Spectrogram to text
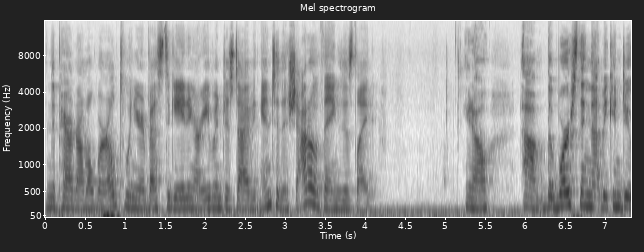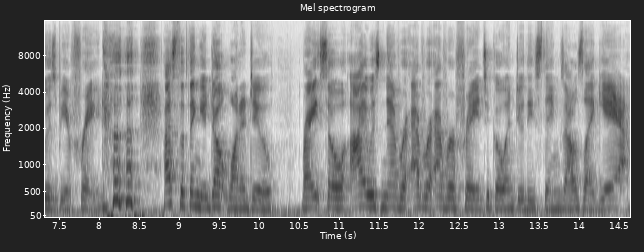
in the paranormal world, when you're investigating or even just diving into the shadow things, is like, you know, um, the worst thing that we can do is be afraid. that's the thing you don't want to do, right? So I was never, ever, ever afraid to go and do these things. I was like, yeah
